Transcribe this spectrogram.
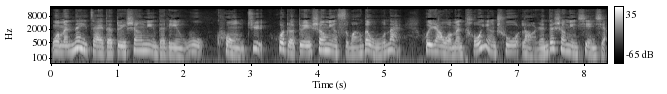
我们内在的对生命的领悟、恐惧，或者对生命死亡的无奈，会让我们投影出老人的生命现象。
